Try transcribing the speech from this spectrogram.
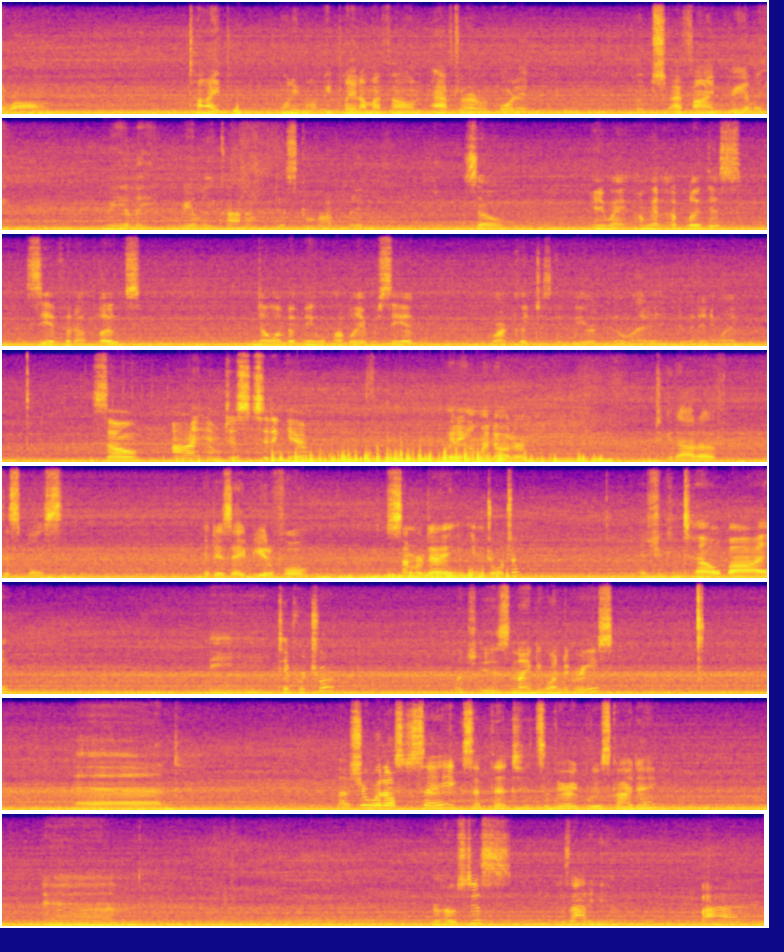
the wrong type. Won't even let me play it on my phone after I record it, which I find really, really, really kind of discombobulating. So, anyway, I'm going to upload this, see if it uploads. No one but me will probably ever see it, or I could just get weird and go right ahead and do it anyway. So, I am just sitting here waiting on my daughter to get out of this place. It is a beautiful summer day in Georgia, as you can tell by the temperature, which is 91 degrees. And not sure what else to say except that it's a very blue sky day. And your hostess is out of here. Bye.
